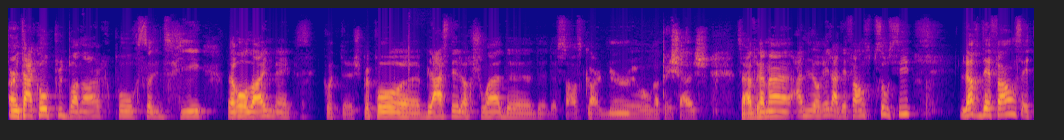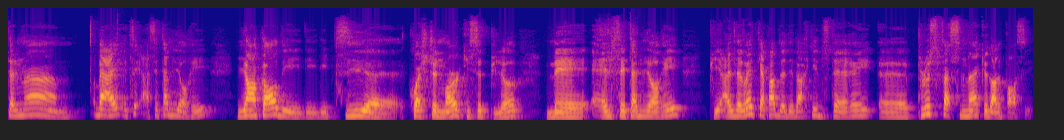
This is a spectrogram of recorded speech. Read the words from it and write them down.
un tackle plus de bonheur pour solidifier leur O-line, mais écoute, je peux pas euh, blaster leur choix de, de, de Sauce Gardner au repêchage. Ça a vraiment amélioré la défense. Puis ça aussi, leur défense est tellement. Ben, elle s'est améliorée. Il y a encore des, petits question marks ici depuis là, mais elle s'est améliorée. Puis elle devrait être capable de débarquer du terrain plus facilement que dans le passé.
